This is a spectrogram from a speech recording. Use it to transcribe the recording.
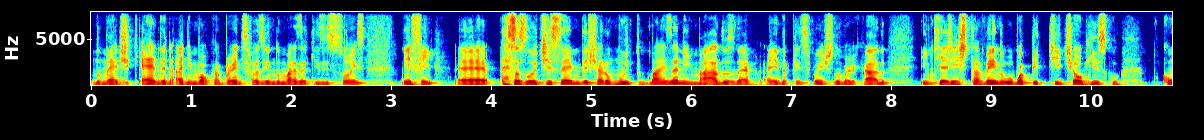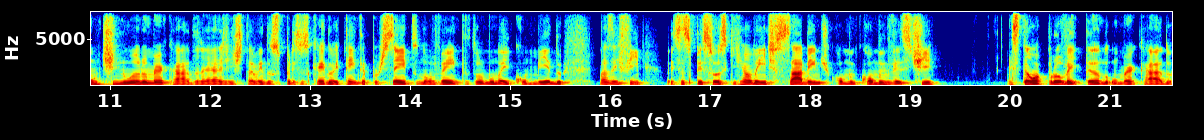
no Magic Eden, Animalca Brands fazendo mais aquisições. Enfim, é, essas notícias aí me deixaram muito mais animados, né? Ainda principalmente no mercado, em que a gente está vendo o apetite ao risco continua no mercado, né? A gente está vendo os preços caindo 80%, 90%, todo mundo aí com medo, mas enfim, essas pessoas que realmente sabem de como, como investir estão aproveitando o mercado,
